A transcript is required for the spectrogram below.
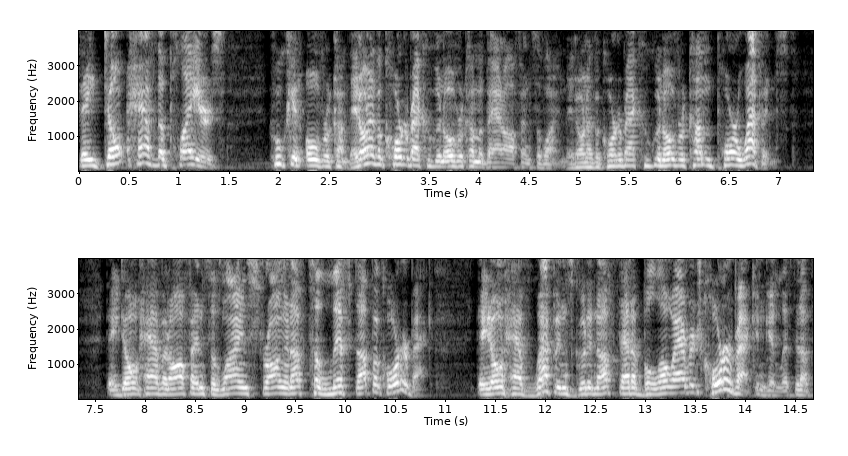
they don't have the players who can overcome. They don't have a quarterback who can overcome a bad offensive line. They don't have a quarterback who can overcome poor weapons. They don't have an offensive line strong enough to lift up a quarterback. They don't have weapons good enough that a below average quarterback can get lifted up.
